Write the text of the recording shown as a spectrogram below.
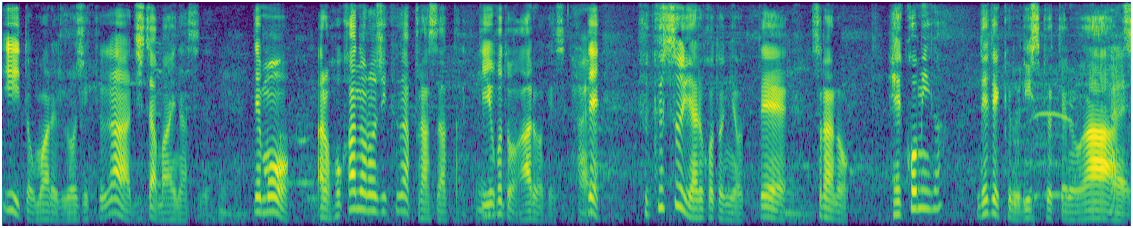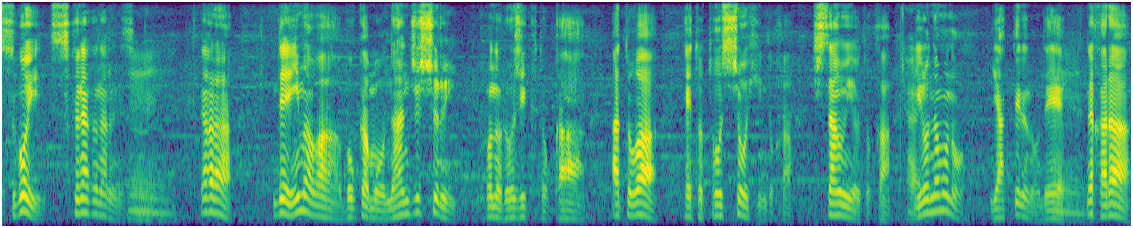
いいと思われるロジックが実はマイナスで、でもあの他のロジックがプラスだったりっていうことがあるわけです。よ、はい。で複数やることによって、うん。そのあのへこみが出てくるリスクっていうのはい。がすごい少なくなるんですよね、だからで今は僕はもう何十種類ものロジックとかあとは、えっと、投資商品とか資産運用とか、はい。い、ろんなものをやってるので、うん。だから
